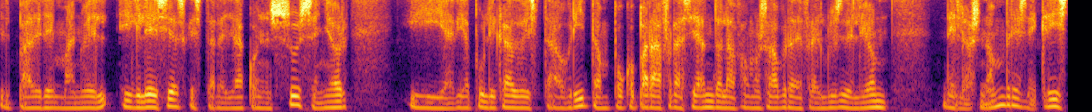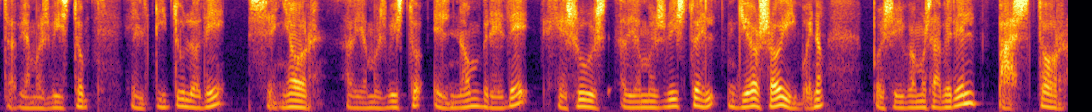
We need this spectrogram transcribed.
el padre Manuel Iglesias, que estará ya con su Señor, y había publicado esta obrita, un poco parafraseando la famosa obra de Fray Luis de León, de los nombres de Cristo. Habíamos visto el título de Señor, habíamos visto el nombre de Jesús, habíamos visto el yo soy. Bueno, pues hoy vamos a ver el pastor.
